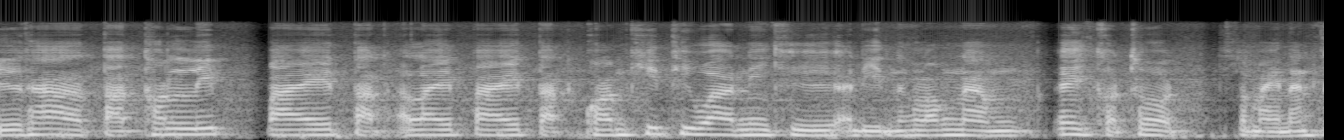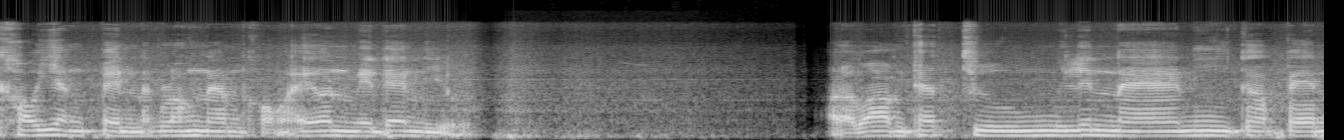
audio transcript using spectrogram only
คือถ้าตัดท่อน riff ไปตัดอะไรไปตัดความคิดที่ว่านี่คืออดีตนักร้องนำเอ้ยขอโทษ สมัยนั้นเขายังเป็นนักร้องนำของ Iron Maiden อยู่อัลบั้ม Tattoo Millionaire นี่ก็เป็น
